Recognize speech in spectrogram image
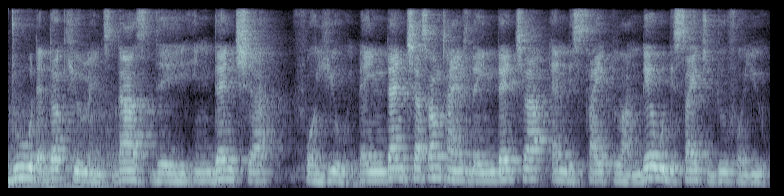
do the document that's the indenture for you. The indenture, sometimes the indenture and the site plan, they will decide to do for you.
